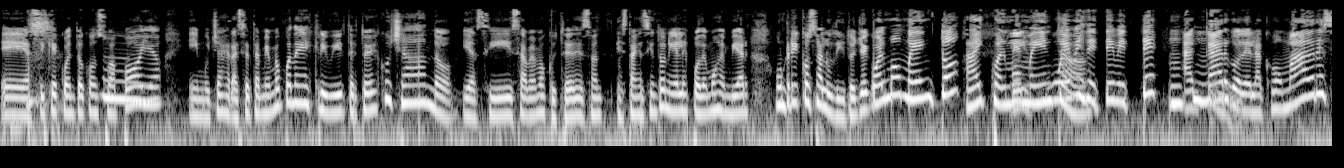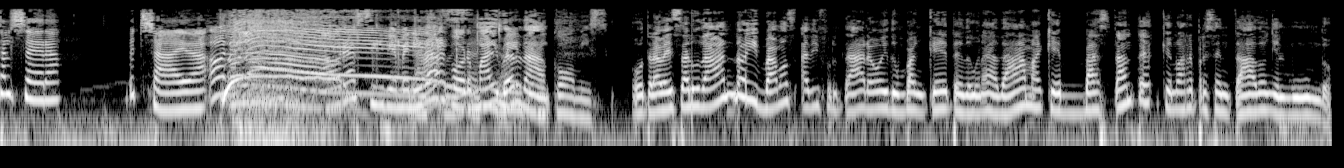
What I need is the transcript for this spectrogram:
eh, así que cuento con su apoyo y muchas gracias. También me pueden escribir, te estoy escuchando y así sabemos que ustedes están, están en sintonía y les podemos enviar un rico saludito. Llegó el momento, ay, ¿cuál momento? jueves de TVT a cargo de la comadre salsera Betsaida. Hola. Ahora sí, bienvenida Ah, formalmente, ¿verdad? mi comis. Otra vez saludando y vamos a disfrutar hoy de un banquete de una dama que bastante que nos ha representado en el mundo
